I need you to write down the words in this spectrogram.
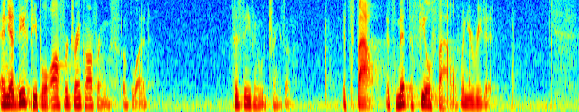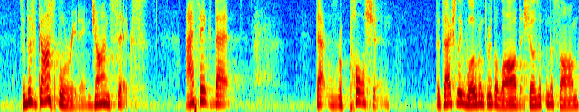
And yet these people offer drink offerings of blood. It says they even would drink them. It's foul. It's meant to feel foul when you read it. So, this gospel reading, John 6, I think that that repulsion that's actually woven through the law that shows up in the psalm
